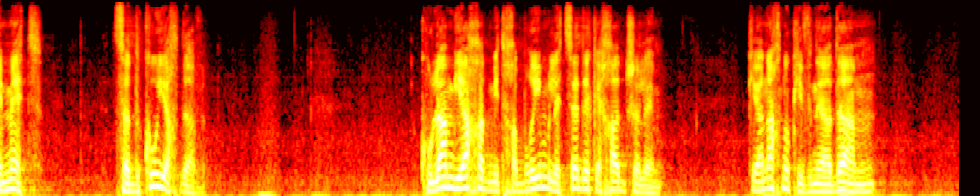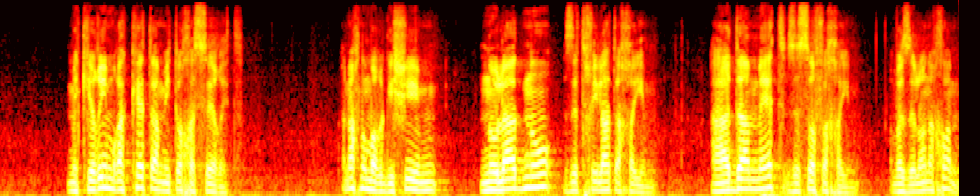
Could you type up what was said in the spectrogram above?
אמת, צדקו יחדיו. כולם יחד מתחברים לצדק אחד שלם. כי אנחנו כבני אדם מכירים רק קטע מתוך הסרט. אנחנו מרגישים, נולדנו, זה תחילת החיים. האדם מת, זה סוף החיים. אבל זה לא נכון.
